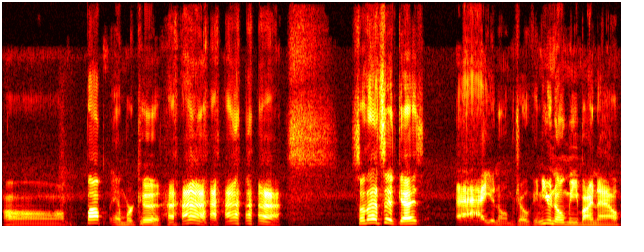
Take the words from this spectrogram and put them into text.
Oh, pop, and we're good. Ha ha ha ha ha. So that's it, guys. Ah, you know I'm joking. You know me by now.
